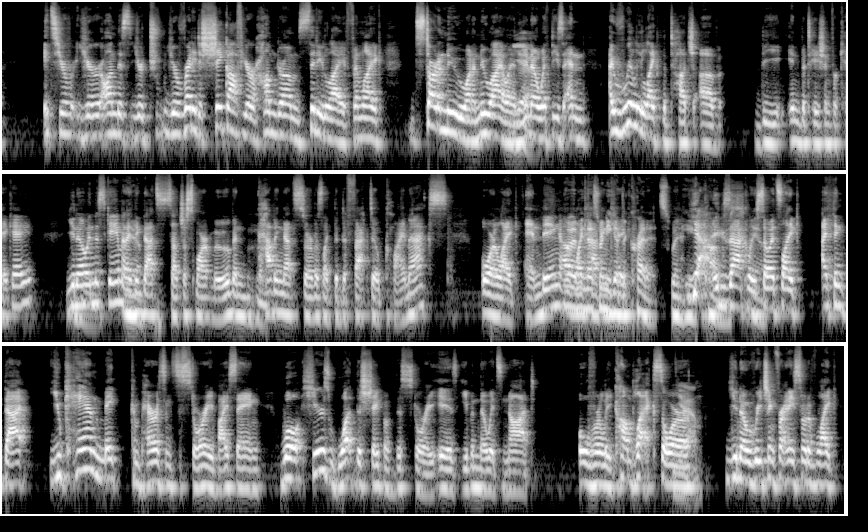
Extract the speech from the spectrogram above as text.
it's your you're on this you're you're ready to shake off your humdrum city life and like start anew on a new island, Yeah. you know, with these and I really like the touch of the invitation for KK, you know, in this game. And I think that's such a smart move. And Mm-hmm. having that serve as like the de facto climax or like ending of I mean, like that's when you get the credits when he yeah, comes. exactly. Yeah. So it's like I think that you can make comparisons to story by saying, well, here's what the shape of this story is, even though it's not overly complex or Yeah. You know reaching for any sort of like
